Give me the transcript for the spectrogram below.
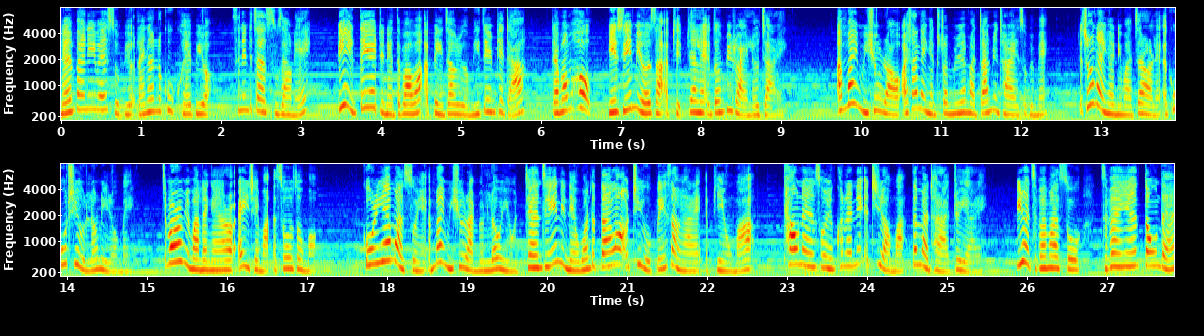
နန်ဘန်နေဘဲဆိုပြီးတော့လမ်းကြောင်းတစ်ခုခွဲပြီးတော့စနစ်တကျစုဆောင်းတယ်။ပြီးရင်တရွတ်တွေနဲ့တဘာဝအပင်ကြောက်တွေကိုမိသွင်းပစ်တာဒါမှမဟုတ်မြေဆွေးမျိုးစားအဖြစ်ပြန်လည်အသုံးပြုတာတွေလုပ်ကြတယ်။အမိုက်မီရှို့တာကိုအာရှနိုင်ငံတော်တော်များများမှာတားမြစ်ထားရဲဆိုပေမဲ့တချို့နိုင်ငံတွေမှာကြတော့လေအခုထိကိုလုံနေတော့မယ်။ကျမတို့မြန်မာနိုင်ငံကတော့အဲ့ဒီထဲမှာအဆိုးဆုံးပေါ့ ကိုရီးယားမှာဆိုရင်အမိုက်မီရှူတာမျိုးလုပ်ရင်တန်ချင်းအနေနဲ့ဝန်တတန်းလောက်အထိကိုပေးဆောင်ရတဲ့အပြင်မှာထောင်နှံဆိုရင်9နှစ်အထိတောင်မှသတ်မှတ်ထားတာတွေ့ရတယ်ပြီးတော့ဂျပန်မှာဆိုဂျပန်ယန်3တန်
